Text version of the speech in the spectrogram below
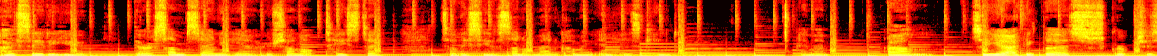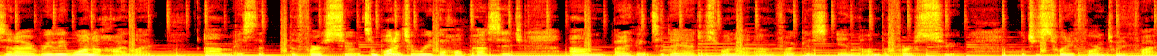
I say to you, there are some standing here who shall not taste death till they see the Son of Man coming in his kingdom. Amen. Um, so yeah, I think the scriptures that I really want to highlight the, first two. It's important to read the whole passage, um, but I think today I just want to um, focus in on the first two, which is 24 and 25.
